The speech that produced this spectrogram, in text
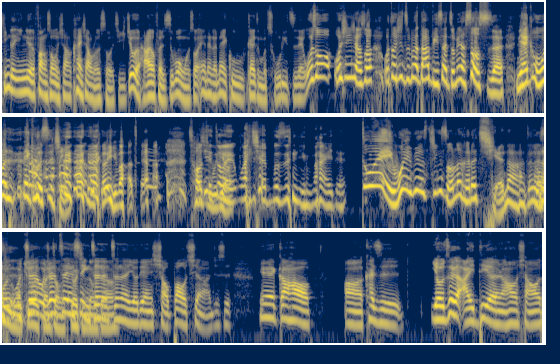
听个音乐放松一下，看一下我的手机，结果还有粉丝问我说：“哎、那个内裤该怎么处理之类。”我说：“我心想说，我都已经准备要打比赛，准备要瘦死了，你还跟我问内裤的事情，这样子可以吗？”对啊，超而级无完全不是你卖的，对我也没有经手任何的钱呐、真的是。我我觉得，我觉得这件事情真的的真的有点小抱歉啊，就是因为刚好啊、呃开始有这个 idea，然后想要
